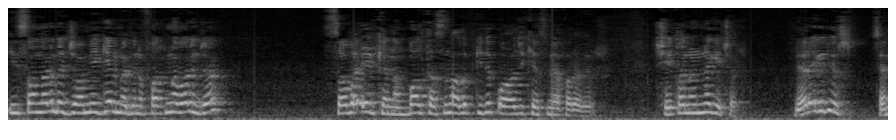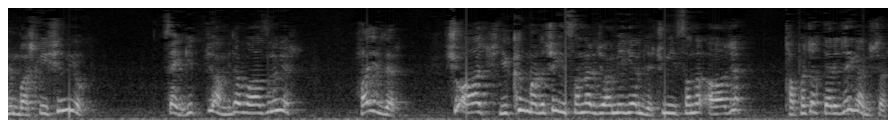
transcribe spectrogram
insanların da camiye gelmediğini farkına varınca sabah erkenden baltasını alıp gidip o ağacı kesmeye karar verir. Şeytan önüne geçer. Nereye gidiyorsun? Senin başka işin mi yok? Sen git camide vaazını ver. Hayır der. Şu ağaç yıkılmadıkça insanlar camiye gelmeyecek. Çünkü insanlar ağaca tapacak dereceye gelmişler.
